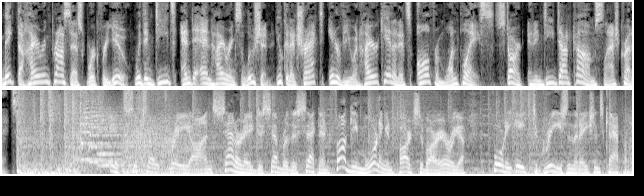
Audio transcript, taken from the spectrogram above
Make the hiring process work for you. With Indeed's end-to-end hiring solution, you can attract, interview, and hire candidates all from one place. Start at Indeed.com slash credits. It's 6.03 on Saturday, December the 2nd. Foggy morning in parts of our area. 48 degrees in the nation's capital.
